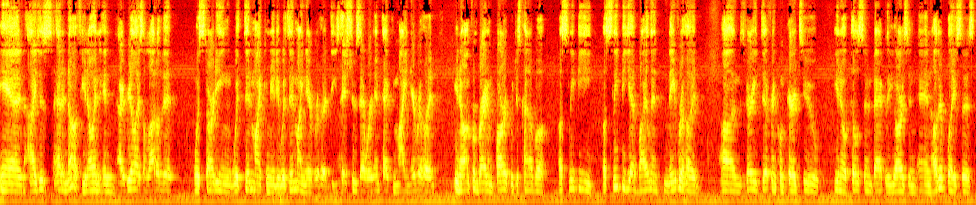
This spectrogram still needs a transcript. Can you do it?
and I just had enough, you know. And, and I realized a lot of it was starting within my community, within my neighborhood. These issues that were impacting my neighborhood. You know, I'm from Brighton Park, which is kind of a, a sleepy, a sleepy yet violent neighborhood. Um, it's very different compared to you know Pilsen, back of the yards, and, and other places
